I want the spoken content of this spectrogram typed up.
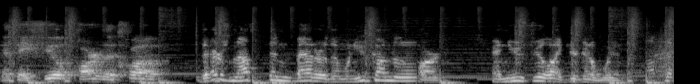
that they feel part of the club. There's nothing better than when you come to the park and you feel like you're going to win. Up the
